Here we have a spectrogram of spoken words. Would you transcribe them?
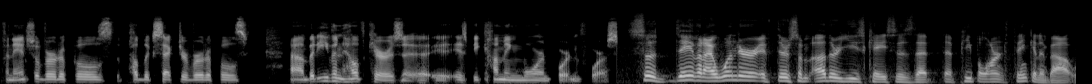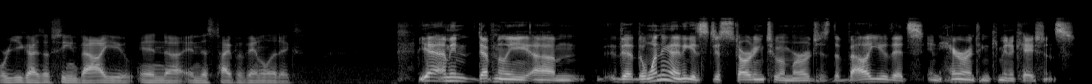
financial verticals, the public sector verticals, uh, but even healthcare is uh, is becoming more important for us. So, David, I wonder if there's some other use cases that that people aren't thinking about where you guys have seen value in uh, in this type of analytics. Yeah, I mean, definitely. Um, the the one thing I think is just starting to emerge is the value that's inherent in communications.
